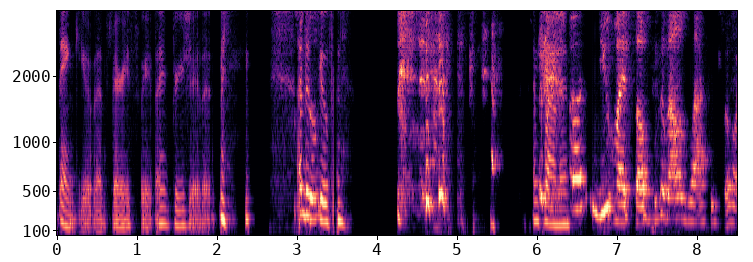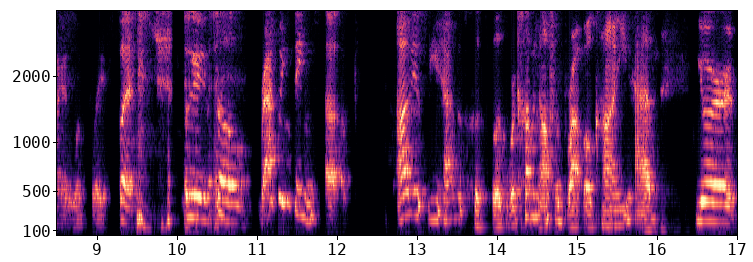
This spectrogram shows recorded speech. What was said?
Thank you. That's very sweet. I appreciate it. I'm just So- goofing. I'm clowning. I mute myself because I was laughing so hard at one point. But okay, so wrapping things up, obviously you have this cookbook. We're coming off of BravoCon. You have your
